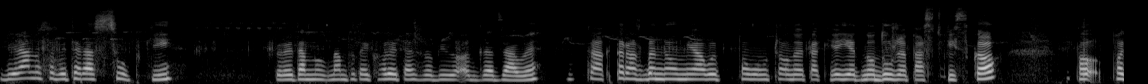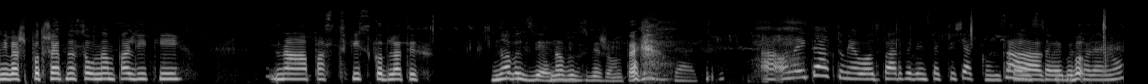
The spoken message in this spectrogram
Zbieramy sobie teraz słupki, które tam nam tutaj korytarz robiły, odgradzały. Tak, teraz będą miały połączone takie jedno duże pastwisko, po, ponieważ potrzebne są nam paliki na pastwisko dla tych Nowych zwierząt. nowych zwierzątek. Tak. A one i tak tu miały otwarte, więc tak czy siak korzystały Tak, z całego bo- terenu.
